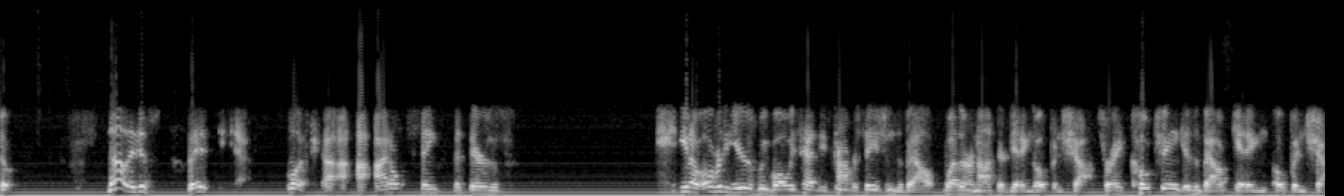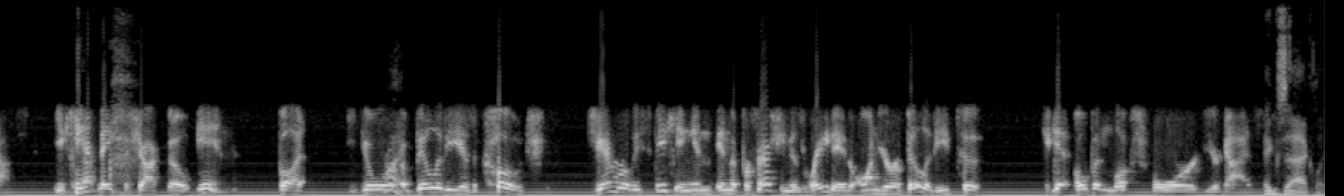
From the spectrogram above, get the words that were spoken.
Yep. No, they just they look. I, I don't think that there's. You know, over the years, we've always had these conversations about whether or not they're getting open shots. Right? Coaching is about getting open shots. You can't make the shot go in, but your right. ability as a coach generally speaking, in, in the profession, is rated on your ability to to get open looks for your guys. Exactly.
